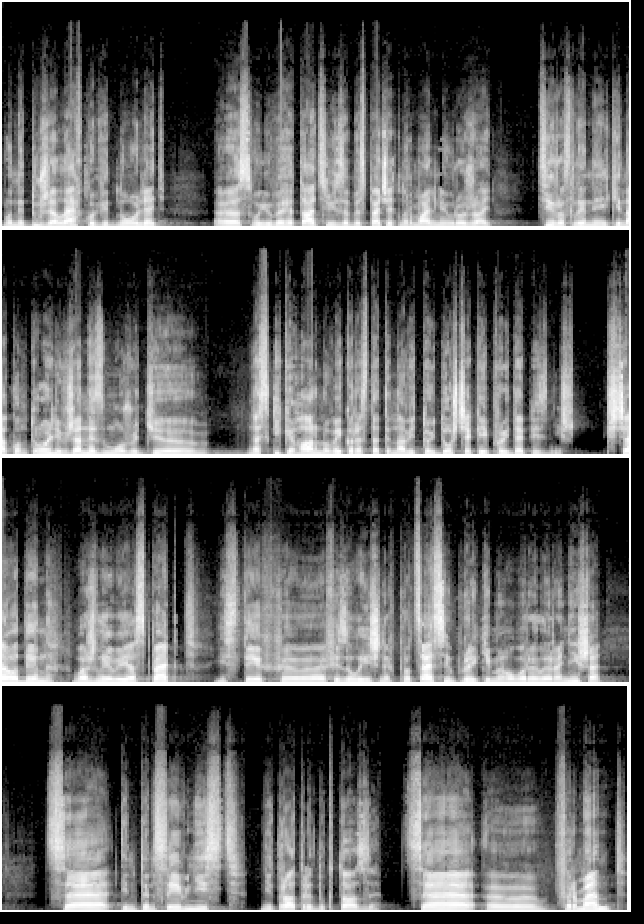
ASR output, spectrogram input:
вони дуже легко відновлять е, свою вегетацію і забезпечать нормальний урожай. Ці рослини, які на контролі, вже не зможуть е, наскільки гарно використати навіть той дощ, який пройде пізніше. Ще один важливий аспект із тих е, фізіологічних процесів, про які ми говорили раніше, це інтенсивність нітрат-редуктази. Це е, фермент,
